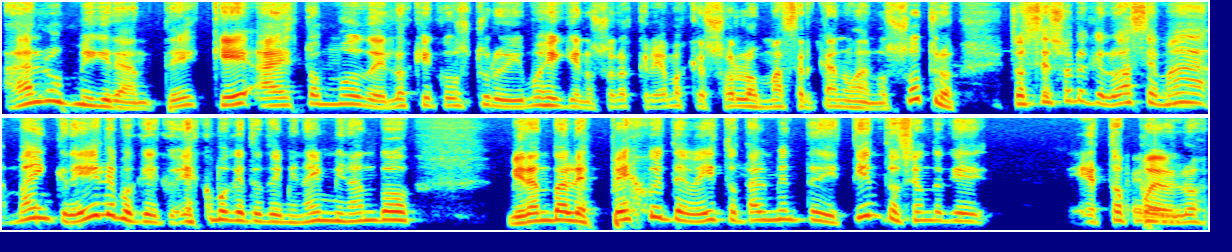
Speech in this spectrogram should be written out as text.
a los migrantes, que a estos modelos que construimos y que nosotros creemos que son los más cercanos a nosotros. Entonces eso es lo que lo hace más, más increíble, porque es como que te termináis mirando, mirando al espejo y te veis totalmente distinto, siendo que estos pueblos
